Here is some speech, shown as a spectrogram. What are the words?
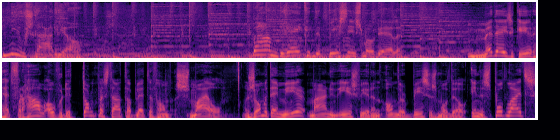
Nieuwsradio. Baanbrekende businessmodellen. Met deze keer het verhaal over de tandpasta-tabletten van Smile. Zometeen meer, maar nu eerst weer een ander businessmodel in de spotlights.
